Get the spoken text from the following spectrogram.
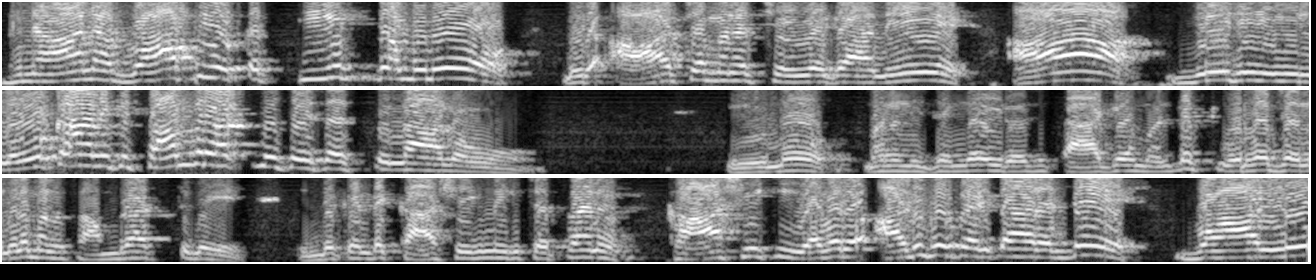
జ్ఞానవాపి యొక్క తీర్థమును మీరు ఆచమన చేయగానే ఆ వీడిని ఈ లోకానికి సామ్రాజ్ఞు చేసేస్తున్నాను. ఏమో మనం నిజంగా ఈ రోజు తాగామంటే పూర్వజన్మలో మన సామ్రాట్టుమే ఎందుకంటే కాశీకి మీకు చెప్పాను కాశీకి ఎవరు అడుగు పెడతారంటే వాళ్ళు.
